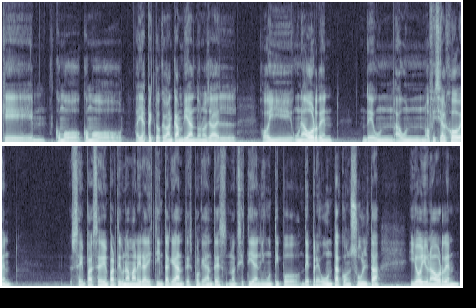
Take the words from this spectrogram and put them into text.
que como hay aspectos que van cambiando, ¿no? Ya el, hoy una orden de un, a un oficial joven se, debe impartir de una manera distinta que antes, porque antes no existía ningún tipo de pregunta, consulta, y hoy una orden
